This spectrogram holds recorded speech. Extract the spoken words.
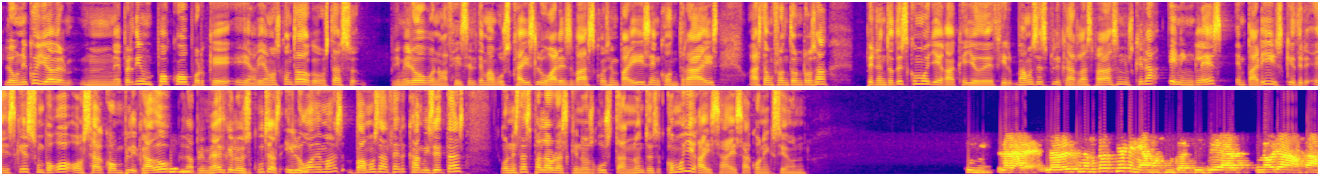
Lo único yo, a ver, mm, me he perdido un poco porque eh, habíamos contado que vosotras primero, bueno, hacéis el tema, buscáis lugares vascos en París, encontráis hasta un frontón rosa, pero entonces, ¿cómo llega aquello de decir, vamos a explicar las palabras en euskera en inglés en París? Es que es un poco, o sea, complicado la primera vez que lo escuchas. Y luego, además, vamos a hacer camisetas con estas palabras que nos gustan, ¿no? Entonces, ¿cómo llegáis a esa conexión? Sí, la, verdad es que nosotros ya teníamos muchas ideas, no era, o sea,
